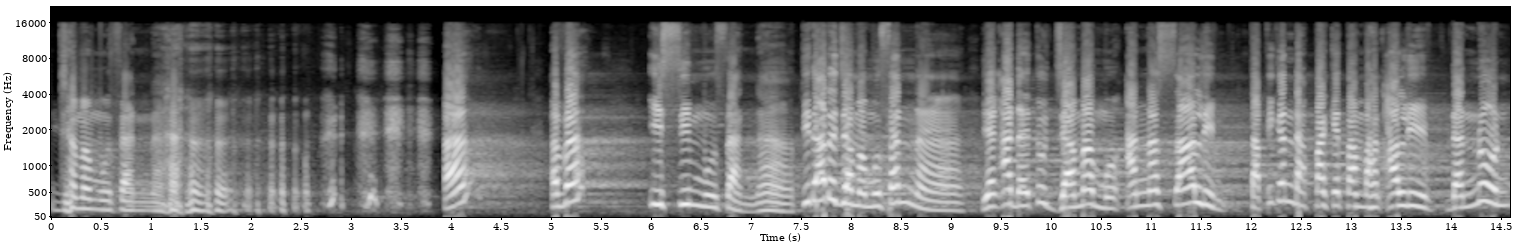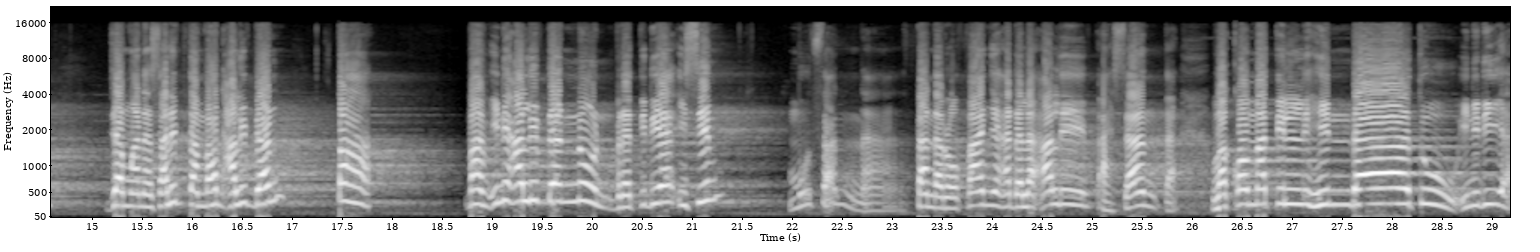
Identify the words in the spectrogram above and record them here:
Jama musanna. ah? Apa? Isim musanna. Tidak ada jama musanna. Yang ada itu jama muannas salim. Tapi kan tidak pakai tambahan alif dan nun. Jama muannas salim tambahan alif dan ta. Paham? Ini alif dan nun. Berarti dia isim musanna. Tanda rupanya adalah alif. Ahsanta. Wa qomatil hindatu. Ini dia.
